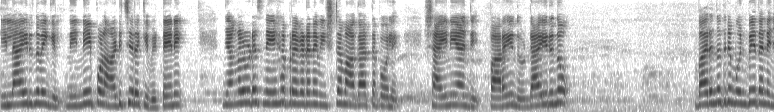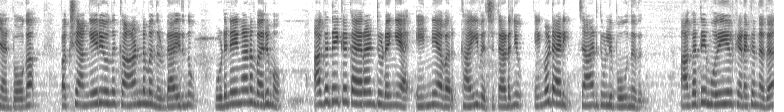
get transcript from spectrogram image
ഇല്ലായിരുന്നുവെങ്കിൽ നിന്നെ ഇപ്പോൾ അടിച്ചിറക്കി വിട്ടേനെ. ഞങ്ങളുടെ സ്നേഹപ്രകടനം ഇഷ്ടമാകാത്ത പോലെ ഷൈനി ആന്റി പറയുന്നുണ്ടായിരുന്നു. വരുന്നതിന് മുൻപേ തന്നെ ഞാൻ പോകാം. പക്ഷെ അങ്ങേരെ ഒന്ന് കാണണമെന്നുണ്ടായിരുന്നു. ഉടനെങ്ങാനും വരുമോ? അകത്തേക്ക് കയറാൻ തുടങ്ങിയ എന്നെ അവർ കൈവച്ച് തടഞ്ഞു. എങ്ങോട്ടാടി? ചാടിത്തുള്ളി പോകുന്നത്. അകത്തെ മുറിയിൽ കിടക്കുന്നത്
